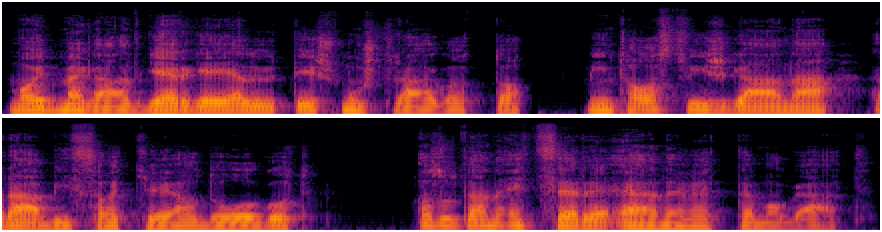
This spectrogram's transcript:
majd megállt Gergely előtt és mustrágatta, mintha azt vizsgálná, rábízhatja-e a dolgot, azután egyszerre elnevette magát.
